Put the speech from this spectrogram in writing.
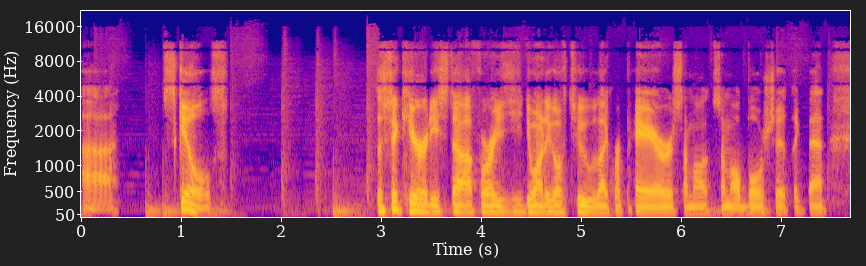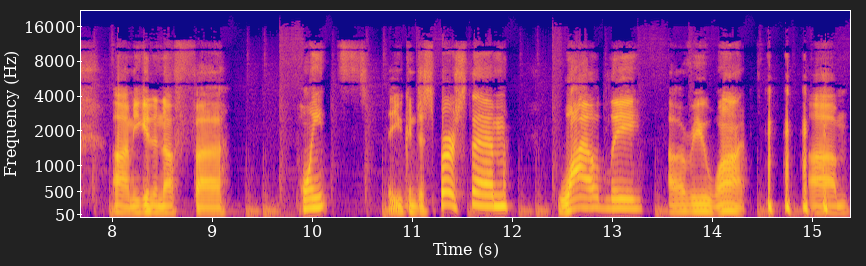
uh, skills, the security stuff, or you do want to go to like repair or some all- some all bullshit like that. Um, you get enough uh, points that you can disperse them wildly however you want. um,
